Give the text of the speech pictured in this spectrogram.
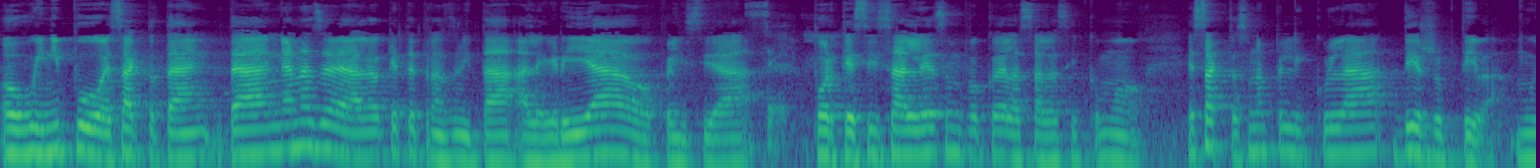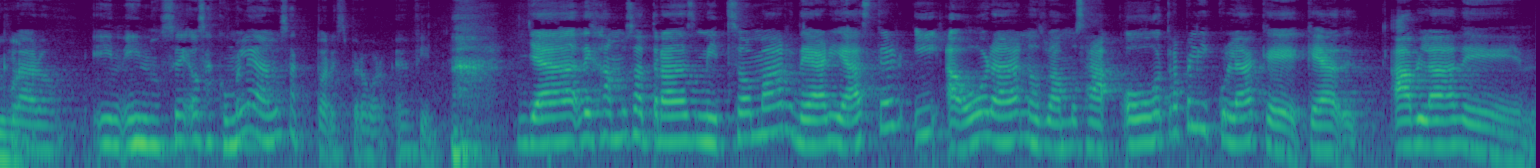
o Winnie Pooh, exacto, te dan, te dan ganas de ver algo que te transmita alegría o felicidad, Sí. porque si sales un poco de la sala así como, exacto, es una película disruptiva, muy buena. Claro. Y, y no sé, o sea, ¿cómo le dan los actores? Pero bueno, en fin. Ya dejamos atrás Midsommar de Ari Aster y ahora nos vamos a otra película que, que ha- habla de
